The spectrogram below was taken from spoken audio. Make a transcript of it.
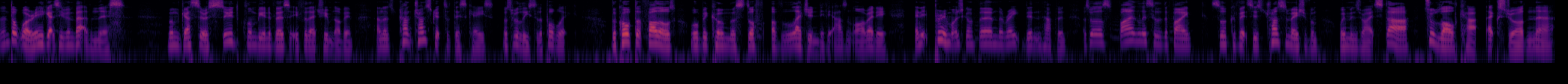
And don't worry, it gets even better than this. Nungesser has sued Columbia University for their treatment of him, and a transcript of this case was released to the public. The quote that follows will become the stuff of legend if it hasn't already, and it pretty much confirmed the rape didn't happen, as well as finally solidifying Sulkowicz's transformation from women's rights star to lolcat extraordinaire.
